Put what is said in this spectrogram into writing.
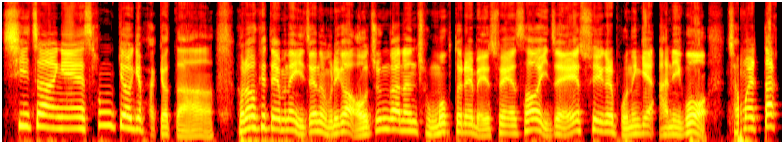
시장의 성격이 바뀌었다. 그렇기 때문에 이제는 우리가 어중간한 종목들을 매수해서 이제 수익을 보는 게 아니고 정말 딱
